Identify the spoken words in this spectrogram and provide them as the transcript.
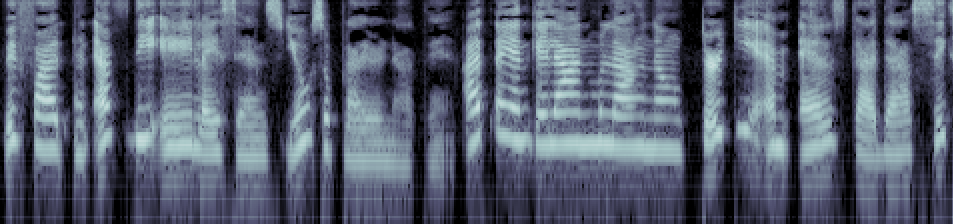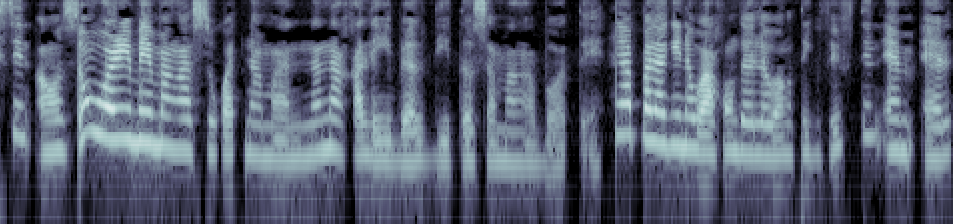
VFAD, and FDA license yung supplier natin. At ayan, kailangan mo lang ng 30 ml kada 16 ounce. Don't worry, may mga sukat naman na nakalabel dito sa mga bote. Nga pala ginawa kong dalawang tig 15 15 ml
